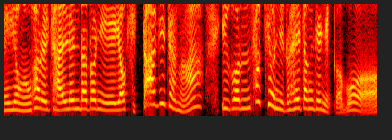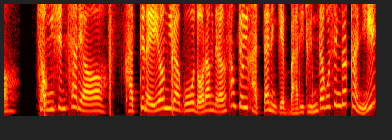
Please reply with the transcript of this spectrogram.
A형은 화를 잘 낸다더니 역시 딱이잖아. 이건 사키 언니도 해당되니까 뭐. 정신 차려. 같은 A형이라고 너랑 나랑 성격이 같다는 게 말이 된다고 생각하니?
